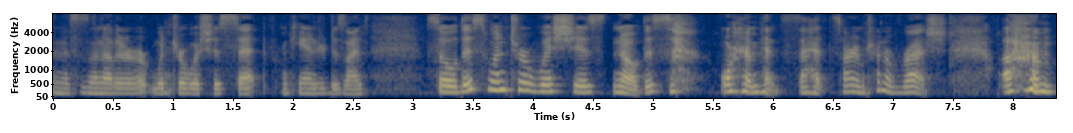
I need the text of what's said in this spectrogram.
and this is another Winter Wishes set from. Andrew Designs. So this Winter Wishes, no, this ornament set, sorry, I'm trying to rush, um,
